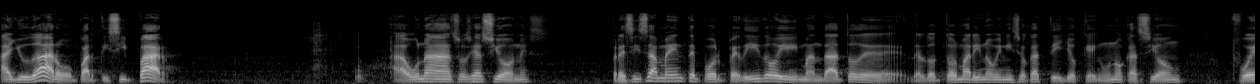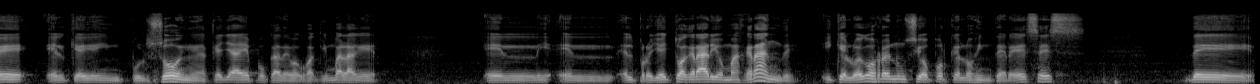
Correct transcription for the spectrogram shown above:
ayudar o participar a unas asociaciones precisamente por pedido y mandato de- del doctor Marino Vinicio Castillo, que en una ocasión fue el que impulsó en aquella época de Joaquín Balaguer el, el- el proyecto agrario más grande y que luego renunció porque los intereses de,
